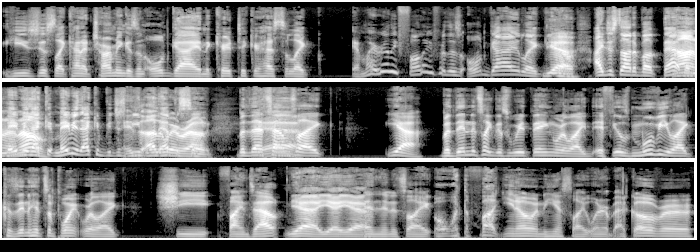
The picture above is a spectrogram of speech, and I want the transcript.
he's just like kind of charming as an old guy, and the caretaker has to like. Am I really falling for this old guy? Like, you Yeah. know, I just thought about that, No, but no, maybe no. that could maybe that could be just It's be the other way episode. around. But that sounds like, yeah. But then it's like this weird thing where like it feels movie like because then it hits a point where like she finds out Yeah, yeah, yeah. and then it's like, oh, what the fuck, you know? And he has to like win her back over.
